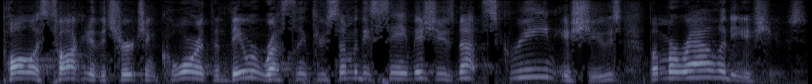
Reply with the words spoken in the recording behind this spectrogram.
Paul is talking to the church in Corinth, and they were wrestling through some of these same issues, not screen issues, but morality issues.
